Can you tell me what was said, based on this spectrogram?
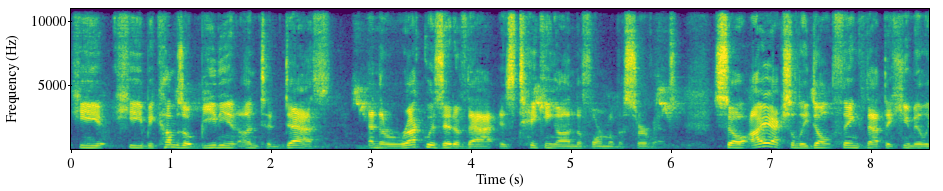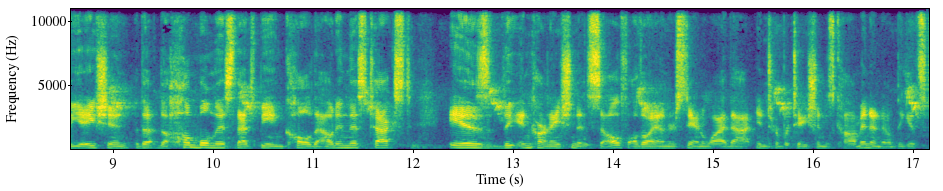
he he becomes obedient unto death and the requisite of that is taking on the form of a servant. So I actually don't think that the humiliation, the, the humbleness that's being called out in this text is the incarnation itself, although I understand why that interpretation is common. And I don't think it's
